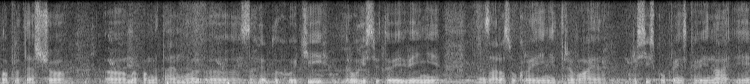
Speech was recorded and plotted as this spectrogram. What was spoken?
попри те, що е, ми пам'ятаємо загиблих у тій Другій світовій війні, зараз в Україні триває російсько-українська війна, і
